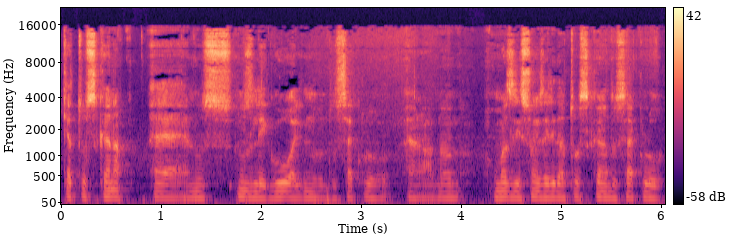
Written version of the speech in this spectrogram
que a Toscana é, nos, nos legou ali no, do século, é, algumas lições ali da Toscana do século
